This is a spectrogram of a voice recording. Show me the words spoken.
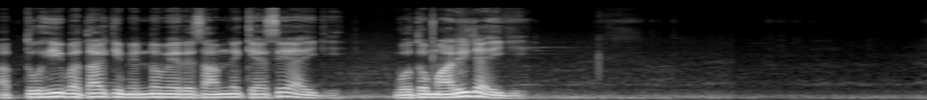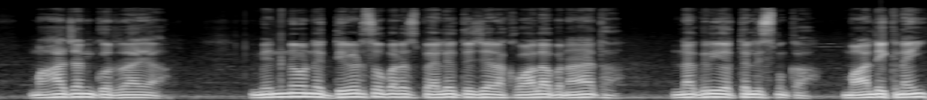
अब तू ही बता कि मिन्नो मेरे सामने कैसे आएगी? वो तो मारी जाएगी। महाजन गुर्राया मिन्नो ने डेढ़ सौ बरस पहले तुझे रखवाला बनाया था, नगरी और तिलिस्म का। मालिक नहीं।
